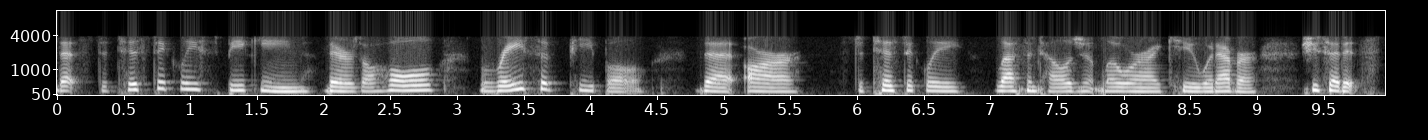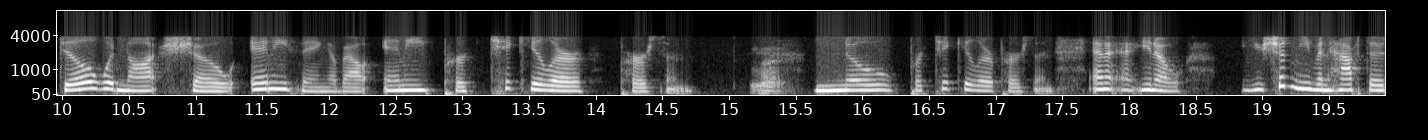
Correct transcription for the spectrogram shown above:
that statistically speaking there's a whole race of people that are statistically less intelligent lower IQ whatever she said it still would not show anything about any particular person. Right. no particular person. And uh, you know, you shouldn't even have to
